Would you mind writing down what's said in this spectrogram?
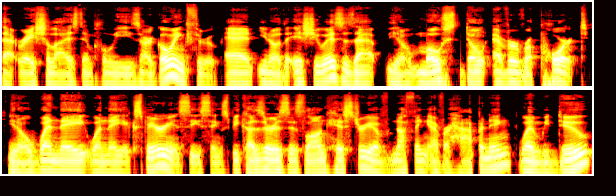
that racialized employees are going through. And you know, the issue is is that you know most don't ever report you know when they when they experience these things because there is this long history of nothing ever happening when we do,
